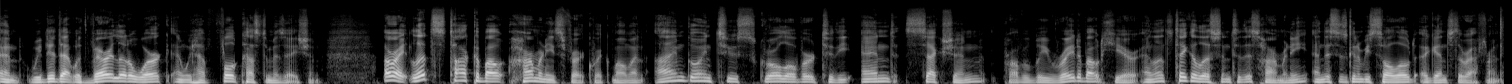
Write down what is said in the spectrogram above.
And we did that with very little work and we have full customization. All right, let's talk about harmonies for a quick moment. I'm going to scroll over to the end section, probably right about here, and let's take a listen to this harmony. And this is going to be soloed against the reference.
